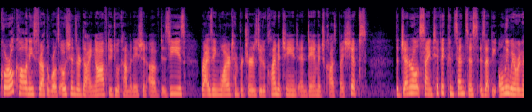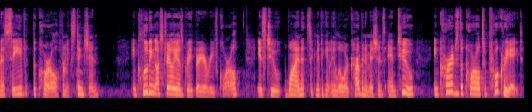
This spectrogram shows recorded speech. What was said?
Coral colonies throughout the world's oceans are dying off due to a combination of disease, rising water temperatures due to climate change, and damage caused by ships. The general scientific consensus is that the only way we're going to save the coral from extinction, including Australia's Great Barrier Reef coral, is to one, significantly lower carbon emissions, and two, encourage the coral to procreate.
